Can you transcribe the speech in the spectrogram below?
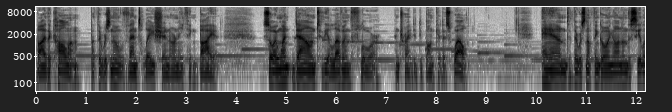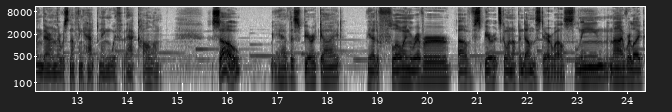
by the column but there was no ventilation or anything by it. So I went down to the 11th floor and tried to debunk it as well. And there was nothing going on in the ceiling there, and there was nothing happening with that column. So we had the spirit guide. We had a flowing river of spirits going up and down the stairwell. Celine and I were like,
